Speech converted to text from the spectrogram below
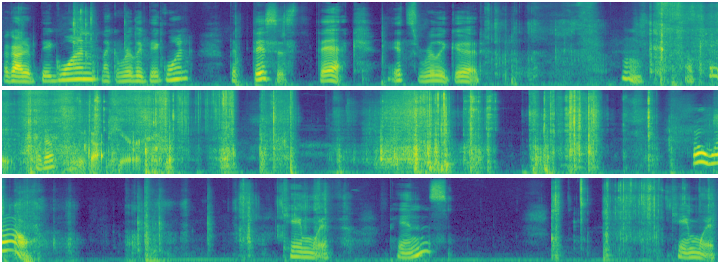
I got a big one, like a really big one. But this is thick. It's really good. Hmm. Okay, what else do we got here? Oh, wow. Came with pins. Came with,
